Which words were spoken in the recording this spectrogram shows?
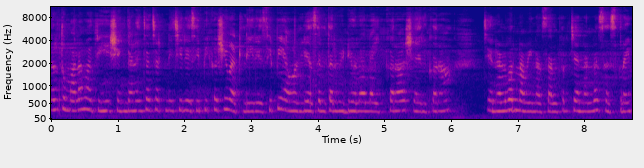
तर तुम्हाला माझी ही शेंगदाण्याच्या चटणीची रेसिपी कशी वाटली? रेसिपी आवडली असेल तर व्हिडिओला लाईक करा शेअर करा. चॅनलवर नवीन असाल तर चॅनलला सबस्क्राईब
